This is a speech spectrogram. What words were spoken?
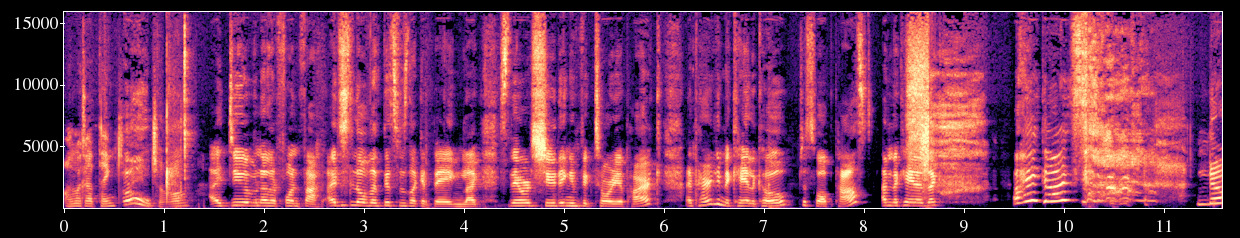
Oh my god, thank you, Oh. Angel. I do have another fun fact. I just love that this was like a thing. Like, so they were shooting in Victoria Park, and apparently Michaela Coel just walked past, and Michaela's like, "Oh, hey guys!" No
